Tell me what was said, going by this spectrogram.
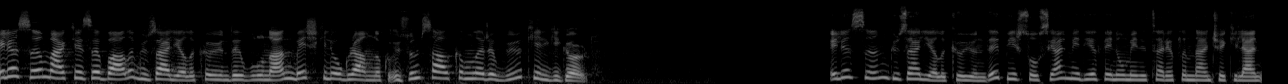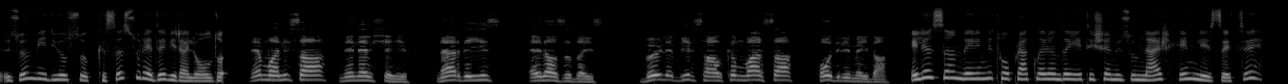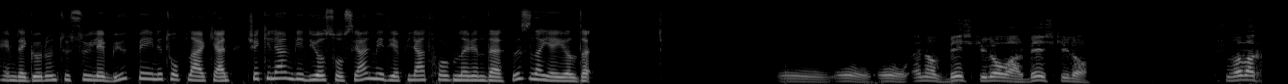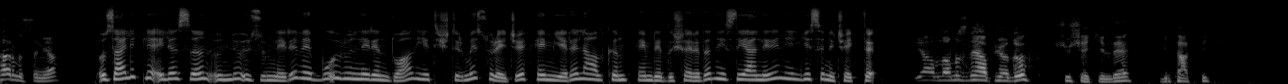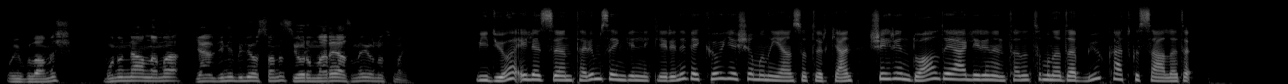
Elazığ merkeze bağlı Güzelyalı köyünde bulunan 5 kilogramlık üzüm salkımları büyük ilgi gördü. Elazığ'ın Güzelyalı köyünde bir sosyal medya fenomeni tarafından çekilen üzüm videosu kısa sürede viral oldu. Ne Manisa ne Nevşehir. Neredeyiz? Elazığ'dayız. Böyle bir salkım varsa Hodri Meydan. Elazığ'ın verimli topraklarında yetişen üzümler hem lezzeti hem de görüntüsüyle büyük beğeni toplarken çekilen video sosyal medya platformlarında hızla yayıldı. Oo, oo, oo. En az 5 kilo var 5 kilo. Şuna bakar mısın ya? Özellikle Elazığ'ın ünlü üzümleri ve bu ürünlerin doğal yetiştirme süreci hem yerel halkın hem de dışarıdan izleyenlerin ilgisini çekti. Bir ablamız ne yapıyordu? Şu şekilde bir taktik uygulamış. Bunun ne anlama geldiğini biliyorsanız yorumlara yazmayı unutmayın. Video Elazığ'ın tarım zenginliklerini ve köy yaşamını yansıtırken şehrin doğal değerlerinin tanıtımına da büyük katkı sağladı.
